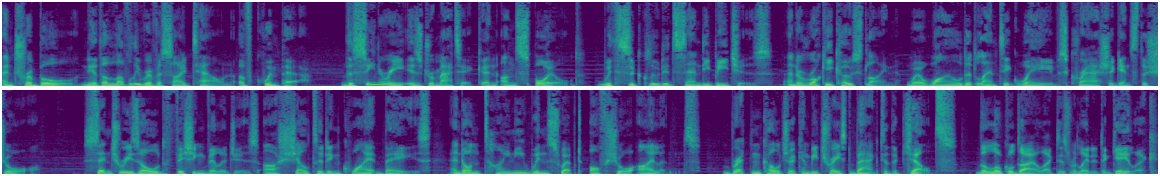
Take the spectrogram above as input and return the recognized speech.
and Treboul near the lovely riverside town of Quimper. The scenery is dramatic and unspoiled, with secluded sandy beaches and a rocky coastline where wild Atlantic waves crash against the shore. Centuries-old fishing villages are sheltered in quiet bays and on tiny windswept offshore islands. Breton culture can be traced back to the Celts. The local dialect is related to Gaelic.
